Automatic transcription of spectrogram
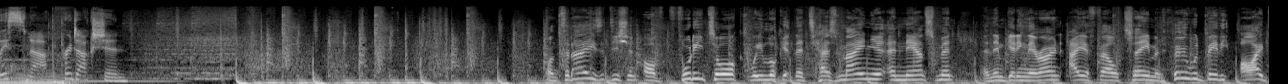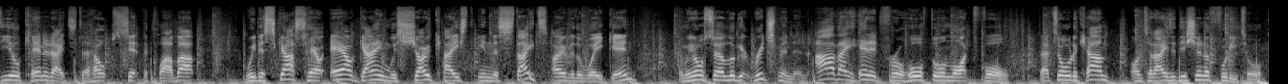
LiSTNR production. On today's edition of Footy Talk, we look at the Tasmania announcement and them getting their own AFL team and who would be the ideal candidates to help set the club up. We discuss how our game was showcased in the States over the weekend. And we also look at Richmond and are they headed for a Hawthorn like fall? That's all to come on today's edition of Footy Talk.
